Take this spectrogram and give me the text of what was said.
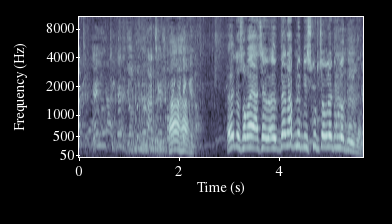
আচ্ছা যাই হোক ঠিক আছে যতজন আছে হ্যাঁ হ্যাঁ এই তো সবাই আছে দেন আপনি বিস্কুট চকলেটগুলো দিয়ে দেন।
